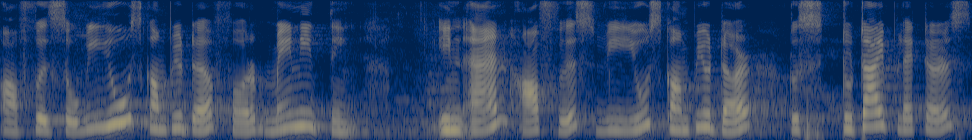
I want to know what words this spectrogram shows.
office. So we use computer for many things. In an office, we use computer to, to type letters,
